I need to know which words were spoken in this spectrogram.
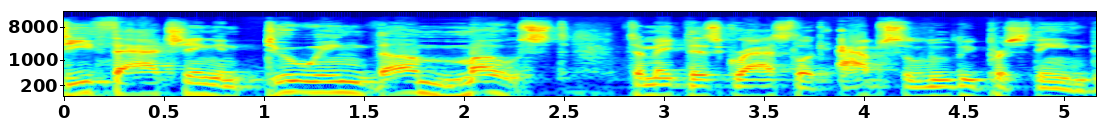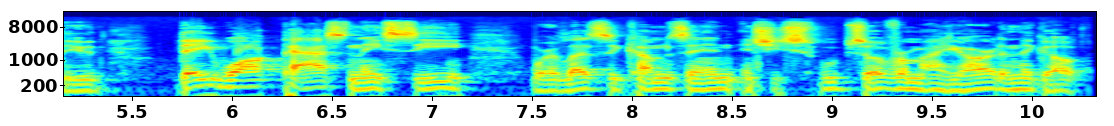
dethatching and doing the most to make this grass look absolutely pristine, dude. They walk past and they see where Leslie comes in and she swoops over my yard and they go,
